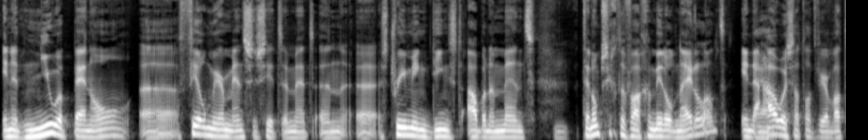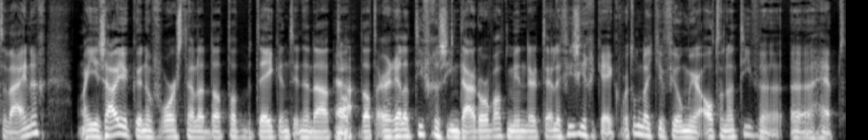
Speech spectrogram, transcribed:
in het nieuwe panel eh, veel meer mensen zitten met een eh streamingdienst abonnement ten opzichte van gemiddeld Nederland. In de Ja. oude zat dat weer wat te weinig. Maar je zou je kunnen voorstellen dat dat betekent inderdaad Ja. dat, dat er relatief gezien daardoor wat minder televisie gekeken wordt, omdat je veel meer alternatieven eh, hebt.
